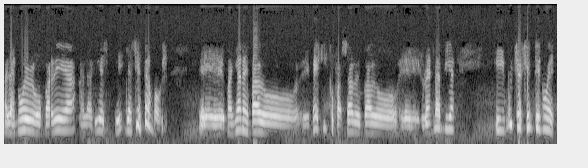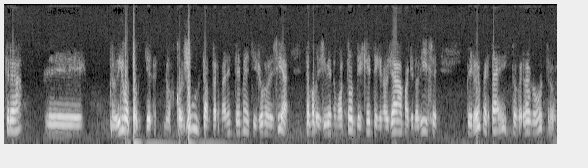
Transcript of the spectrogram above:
a las 9 bombardea, a las 10, y, así estamos. Eh, mañana invado eh, México, pasado invado Groenlandia, y mucha gente nuestra, eh, lo digo porque nos consultan permanentemente, y yo lo decía, estamos recibiendo un montón de gente que nos llama, que nos dice, pero es verdad esto, es verdad lo otro,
